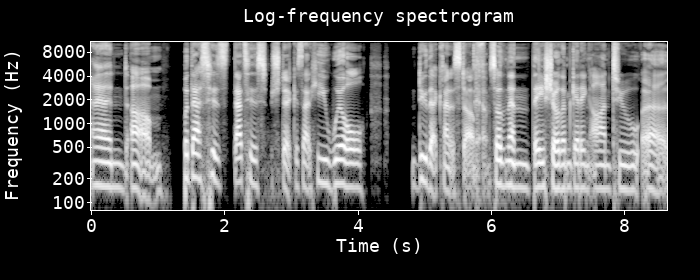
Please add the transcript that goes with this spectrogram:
and um, but that's his that's his shtick is that he will do that kind of stuff. Yeah. So then they show them getting onto a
